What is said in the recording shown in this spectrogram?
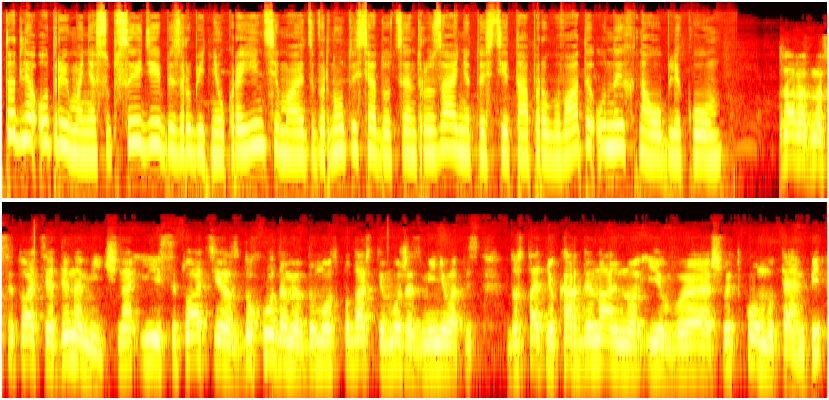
Та для отримання субсидії безробітні українці мають звернутися до центру зайнятості та перебувати у них на обліку. Зараз у нас ситуація динамічна, і ситуація з доходами в домогосподарстві може змінюватись достатньо кардинально і в е, швидкому темпі.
